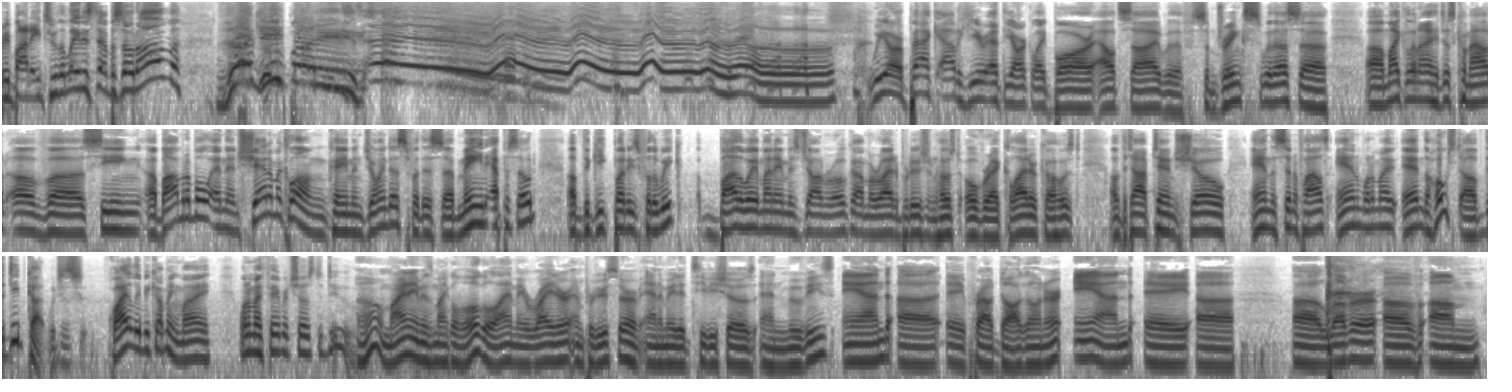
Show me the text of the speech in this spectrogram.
Everybody, to the latest episode of The Geek Buddies. we are back out here at the Arclight Bar outside with some drinks with us. Uh, uh, Michael and I had just come out of uh, seeing Abominable, and then Shannon McClung came and joined us for this uh, main episode of the Geek Buddies for the week. By the way, my name is John Rocha. I'm a writer, producer, and host over at Collider, co-host of the Top Ten Show and the Cinephiles, and one of my and the host of the Deep Cut, which is quietly becoming my one of my favorite shows to do. Oh, my name is Michael Vogel. I am a writer and producer of animated TV shows and movies, and uh, a proud dog owner, and a uh, uh, lover of um,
